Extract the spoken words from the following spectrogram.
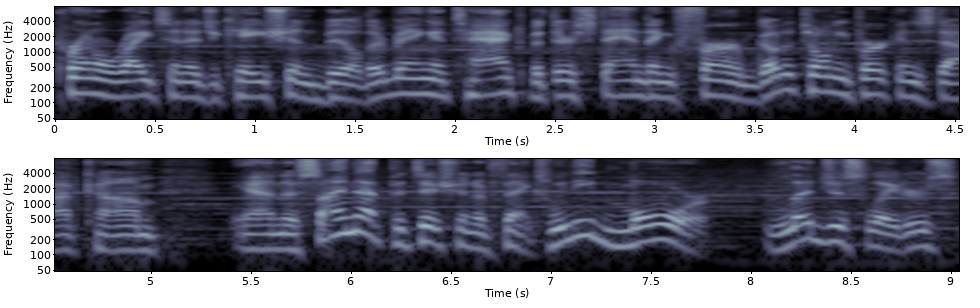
parental rights and education bill. They're being attacked, but they're standing firm. Go to tonyperkins.com and sign that petition of thanks. We need more legislators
